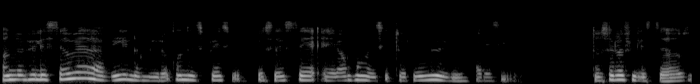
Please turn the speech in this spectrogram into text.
Cuando el filisteo ve a David, lo miró con desprecio, pues este era un jovencito rubio y bien parecido. Entonces los filisteos,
